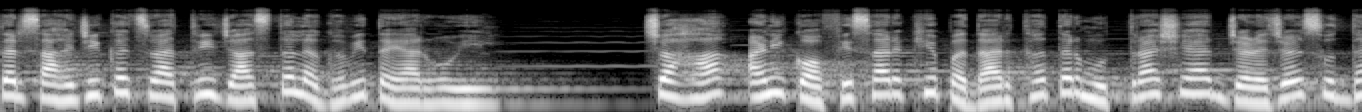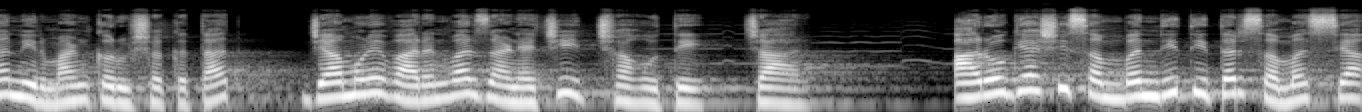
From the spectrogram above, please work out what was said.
तर साहजिकच रात्री जास्त लघवी तयार होईल. चहा आणि कॉफीसारखे पदार्थ तर मूत्राशयात जळजळसुद्धा निर्माण करू शकतात ज्यामुळे वारंवार जाण्याची इच्छा होते. चार. आरोग्याशी संबंधित इतर समस्या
